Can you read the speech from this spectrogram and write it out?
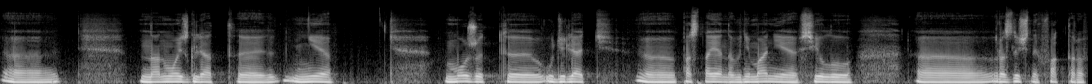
на мой взгляд, не может уделять постоянно внимание в силу различных факторов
